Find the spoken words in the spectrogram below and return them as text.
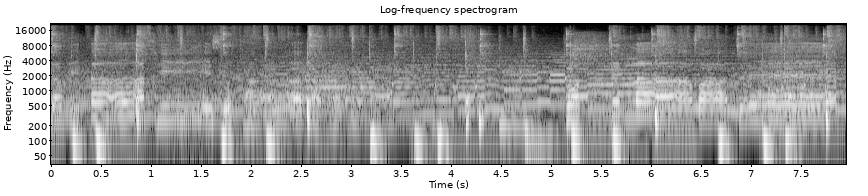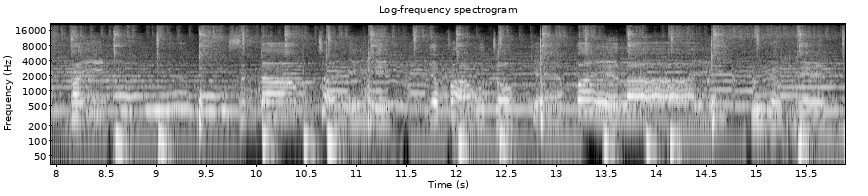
จะวินาทีสุดท้ายทดเวลาบาดเจ็บให้อายไว้สนามใจ อย่าเฝ้าจบเกมไม่ลายหรืออยากเห็น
